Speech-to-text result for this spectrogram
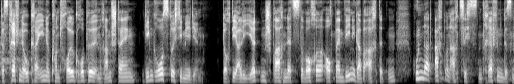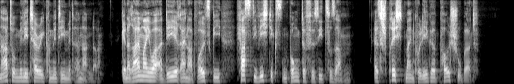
Das Treffen der Ukraine-Kontrollgruppe in Rammstein ging groß durch die Medien. Doch die Alliierten sprachen letzte Woche auch beim weniger beachteten 188. Treffen des NATO Military Committee miteinander. Generalmajor AD Reinhard Wolski fasst die wichtigsten Punkte für Sie zusammen. Es spricht mein Kollege Paul Schubert.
